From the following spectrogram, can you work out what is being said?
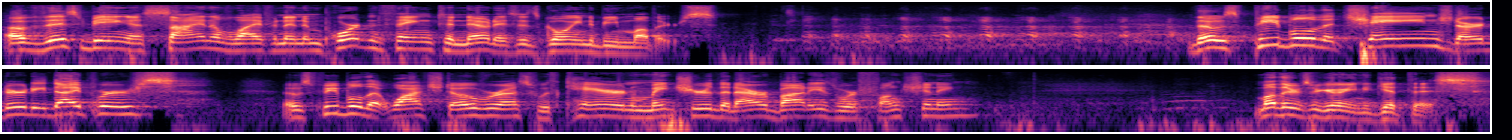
of this being a sign of life and an important thing to notice is going to be mothers. Those people that changed our dirty diapers those people that watched over us with care and made sure that our bodies were functioning. Mothers are going to get this.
